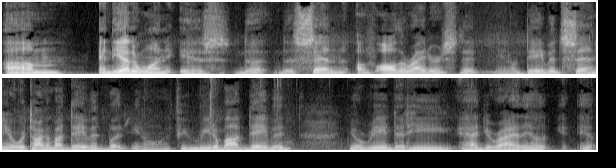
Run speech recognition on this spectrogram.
Um, and the other one is the the sin of all the writers that you know David's sin. Here we're talking about David, but you know if you read about David, you'll read that he had Uriah the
